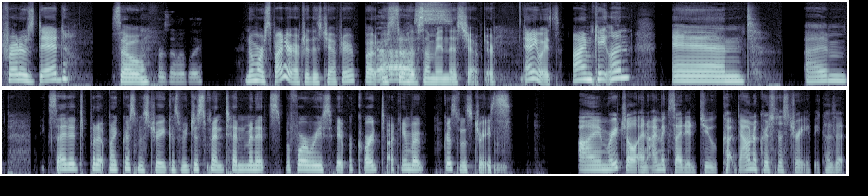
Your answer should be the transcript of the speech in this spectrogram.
Frodo's dead, so Presumably. no more spider after this chapter, but we still have some in this chapter. Anyways, I'm Caitlin, and I'm excited to put up my Christmas tree because we just spent 10 minutes before we hit record talking about Christmas trees. I'm Rachel, and I'm excited to cut down a Christmas tree because it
